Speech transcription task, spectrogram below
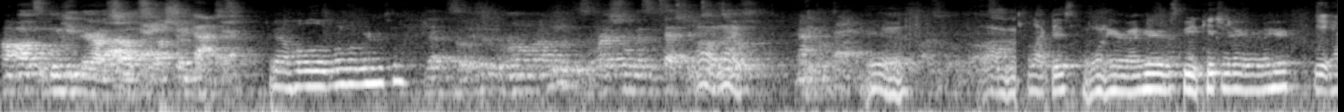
I'll also when we get there, I'll show, Okay, I'll show you. gotcha. We got a whole little room over here too. Yeah, so this is the room. I believe this is a restroom that's attached to it. Oh, too, nice. so- Yeah. Um, I like this. One area right here. This could be a kitchen area right here. Yeah.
